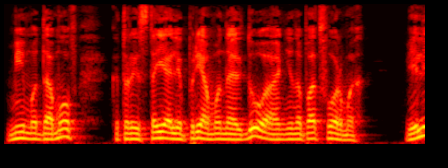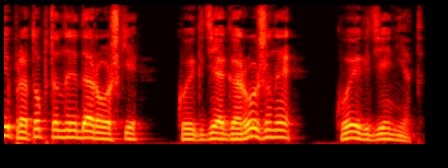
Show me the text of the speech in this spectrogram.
Мимо домов, которые стояли прямо на льду, а не на платформах, вели протоптанные дорожки, кое-где огороженные, кое-где нет.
